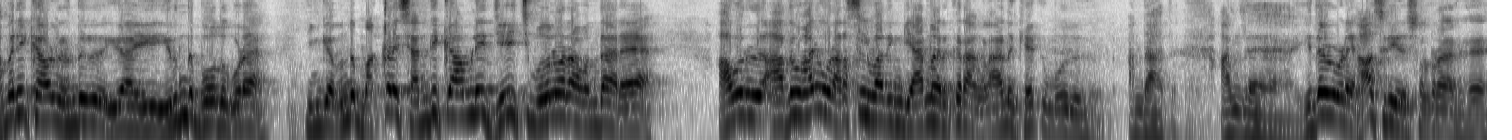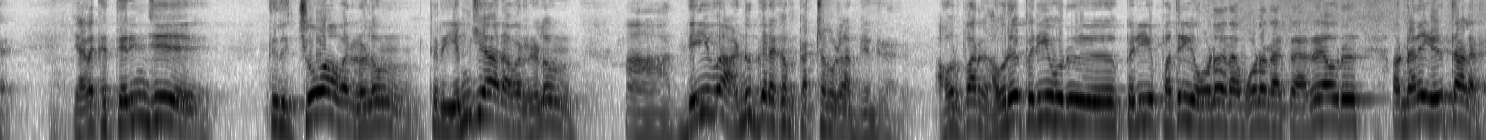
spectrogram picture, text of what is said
அமெரிக்காவில் இருந்து இருந்த போது கூட இங்கே வந்து மக்களை சந்திக்காமலே ஜெயிச்சு முதல்வராக வந்தார். அவர் அது மாதிரி ஒரு அரசியல்வாதி இங்கே யாருன்னா இருக்கிறாங்களான்னு கேட்கும்போது அந்த அந்த இதழுடைய ஆசிரியர் சொல்கிறாரு எனக்கு தெரிஞ்சு திரு சோ அவர்களும் திரு எம்ஜிஆர் அவர்களும் தெய்வ அனுகிரகம் பெற்றவர்கள் அப்படின்றாரு. அவர் பாருங்க அவரே பெரிய ஒரு பெரிய பத்திரிகை ஓனராக ஓனராக இருக்கிறாரு அவர் அவர் நிறைய எழுத்தாளர்.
